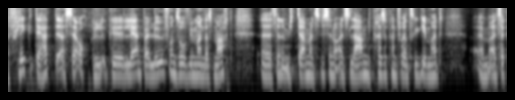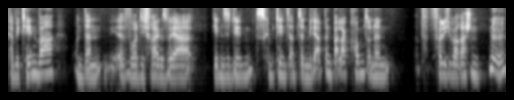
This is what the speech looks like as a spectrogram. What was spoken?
Flick, der hat das ja auch gelernt bei Löw und so, wie man das macht. Äh, dass er nämlich damals, wisst ihr noch, als Lahm die Pressekonferenz gegeben hat, ähm, als er Kapitän war. Und dann äh, wurde die Frage so, ja, geben Sie den, das Kapitänsamt dann wieder ab, wenn Baller kommt? Und dann völlig überraschend, nö,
